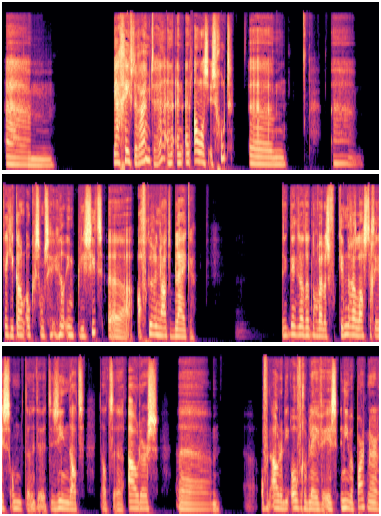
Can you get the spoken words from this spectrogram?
Ehm, ja, geef de ruimte. Hè? En, en, en alles is goed. Ehm, kijk, je kan ook soms heel impliciet eh, afkeuring laten blijken. En ik denk dat het nog wel eens voor kinderen lastig is om te, te, zien dat, dat eh, ouders ehm, eh, of een ouder die overgebleven is een nieuwe partner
